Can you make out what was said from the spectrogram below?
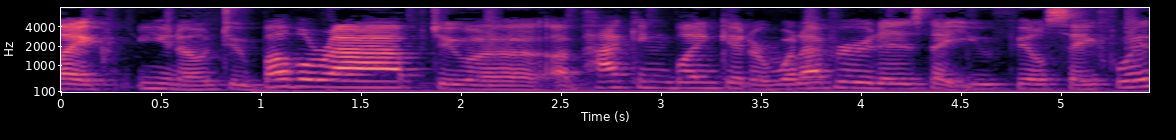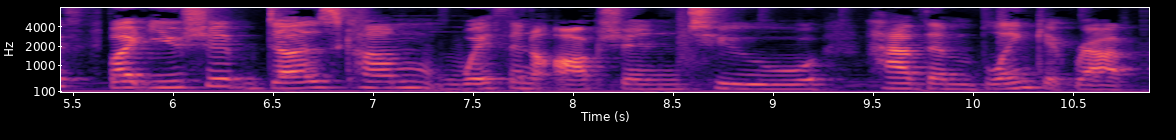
like, you know, do bubble wrap, do a, a packing blanket or whatever it is that you feel safe with. But UShip does come with an option to have them blanket wrap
